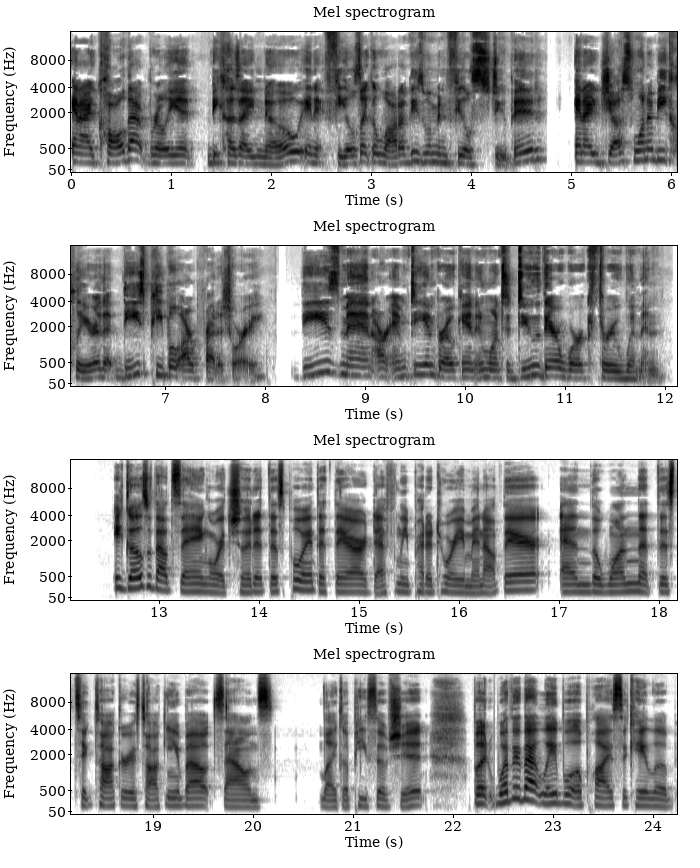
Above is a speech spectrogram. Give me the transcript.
And I call that brilliant because I know and it feels like a lot of these women feel stupid. And I just want to be clear that these people are predatory. These men are empty and broken and want to do their work through women. It goes without saying, or it should at this point, that there are definitely predatory men out there. And the one that this TikToker is talking about sounds like a piece of shit. But whether that label applies to Caleb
